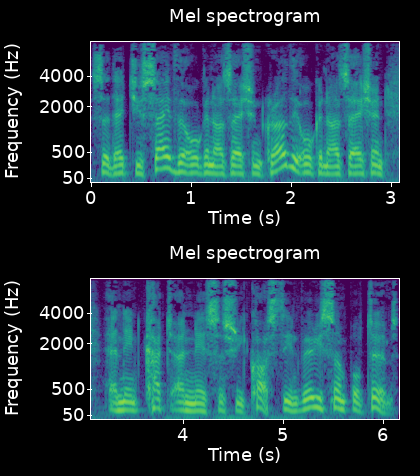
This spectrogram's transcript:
so that you save the organization, grow the organization, and then cut unnecessary costs in very simple terms.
